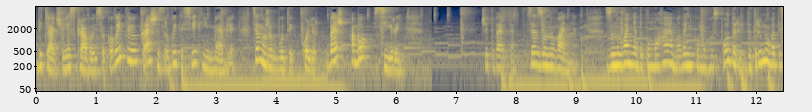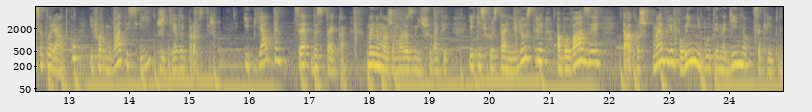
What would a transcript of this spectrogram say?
дитячу яскравою соковитою, краще зробити світлі меблі. Це може бути колір беж або сірий. Четверте це зонування. Зонування допомагає маленькому господарю дотримуватися порядку і формувати свій життєвий простір. І п'яте це безпека. Ми не можемо розміщувати якісь хрустальні люстри або вази. Також меблі повинні бути надійно закріплені.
